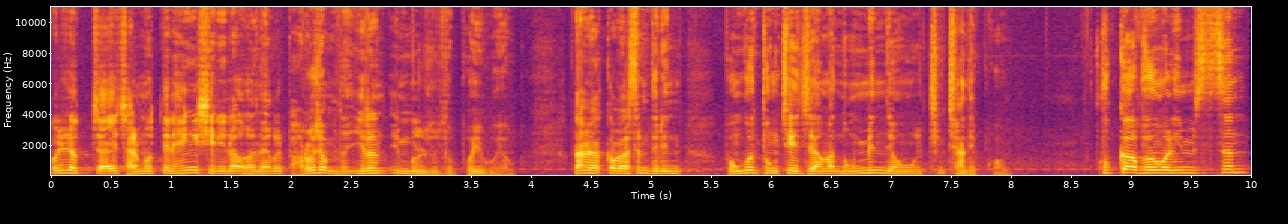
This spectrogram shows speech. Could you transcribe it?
권력자의 잘못된 행실이나 언행을 바로잡는 이런 인물들도 보이고요. 그다음에 아까 말씀드린 봉건 통치에 저항한 농민 영웅을 칭찬했고 국가 부흥을 힘쓴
